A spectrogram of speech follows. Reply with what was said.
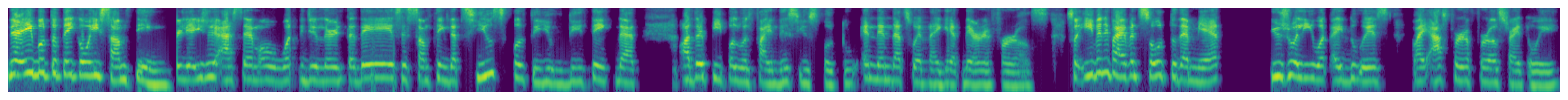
they're able to take away something. I usually ask them, oh, what did you learn today? Is this something that's useful to you? Do you think that other people will find this useful too? And then that's when I get their referrals. So even if I haven't sold to them yet, usually what I do is I ask for referrals right away.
